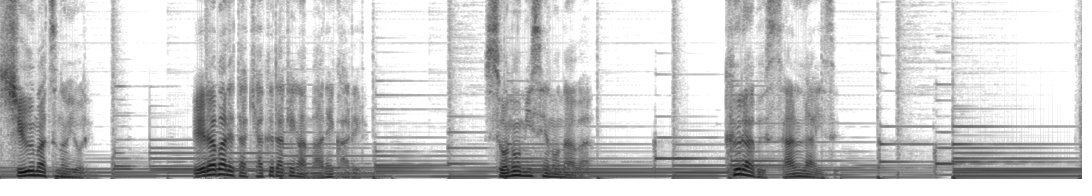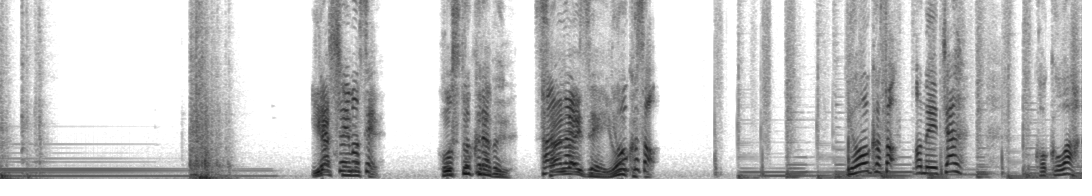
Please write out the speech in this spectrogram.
週末の夜選ばれた客だけが招かれる。その店の名はクラブサンライズ。いらっしゃいませ。ホストクラブサンライズへようこそ。ようこそお姉ちゃん。ここは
